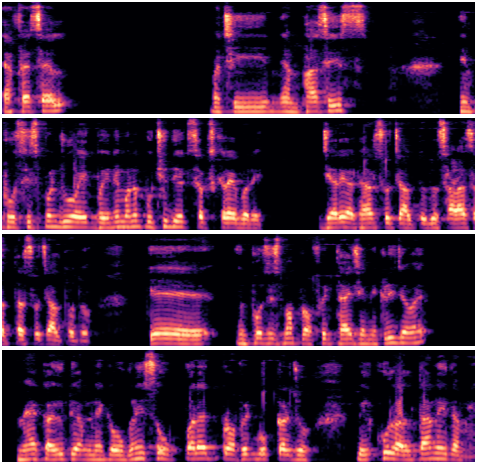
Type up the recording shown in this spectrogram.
એફએસએલ પછી એમ્ફાસિસ ઇન્ફોસિસ પણ જુઓ, એક ભાઈને મને પૂછ્યું હતું, એક સબસ્ક્રાઈબરે જ્યારે અઢારસો ચાલતો હતો, સાડા સત્તરસો ચાલતો હતો, કે ઇન્ફોસિસમાં પ્રોફિટ થાય છે, નીકળી જવાય? મેં કહ્યું હતું એમને કે ઓગણીસો ઉપર જ પ્રોફિટ બુક કરજો, બિલકુલ હલતા નહીં તમે.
